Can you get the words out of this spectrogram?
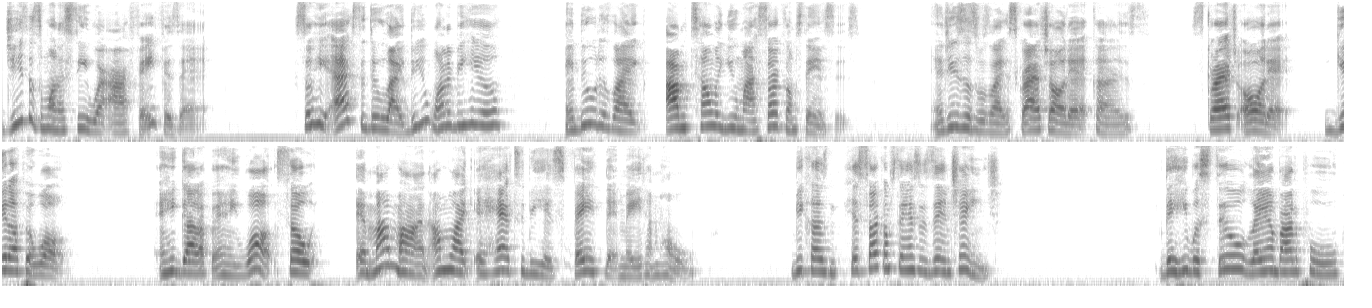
Jesus want to see where our faith is at. So he asked the dude, like, do you want to be healed? And dude is like, I'm telling you my circumstances. And Jesus was like, scratch all that, cuz. Scratch all that. Get up and walk. And he got up and he walked. So in my mind, I'm like, it had to be his faith that made him whole. Because his circumstances didn't change. That he was still laying by the pool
